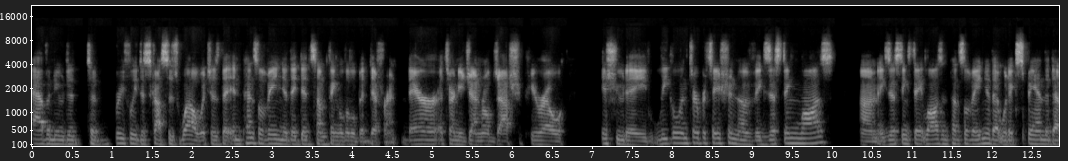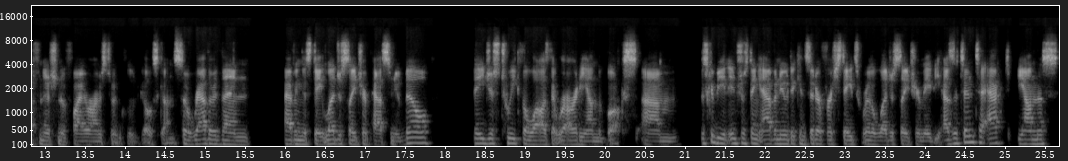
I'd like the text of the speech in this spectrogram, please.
avenue to, to briefly discuss as well, which is that in Pennsylvania, they did something a little bit different. Their Attorney General, Josh Shapiro, issued a legal interpretation of existing laws, um, existing state laws in Pennsylvania that would expand the definition of firearms to include ghost guns. So rather than having the state legislature pass a new bill, they just tweak the laws that were already on the books. Um, this could be an interesting avenue to consider for states where the legislature may be hesitant to act beyond this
